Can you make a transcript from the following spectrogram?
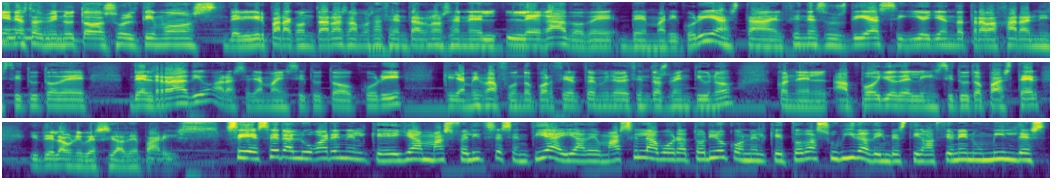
Y en estos minutos últimos de Vivir para Contarlas vamos a centrarnos en el legado de, Marie Curie. Hasta el fin de sus días siguió yendo a trabajar al Instituto de, del Radio, ahora se llama Instituto Curie, que ella misma fundó, por cierto, en 1921 con el apoyo del Instituto Pasteur y de la Universidad de París. Sí, ese era el lugar en el que ella más feliz se sentía y además el laboratorio con el que toda su vida de investigación en humildes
